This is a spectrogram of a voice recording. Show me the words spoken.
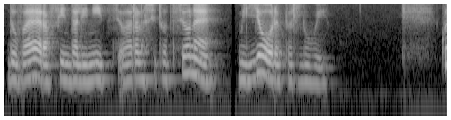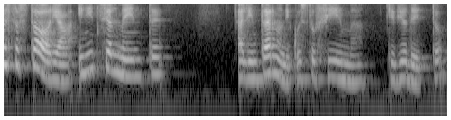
dove era fin dall'inizio, era la situazione migliore per lui. Questa storia inizialmente all'interno di questo film che vi ho detto,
